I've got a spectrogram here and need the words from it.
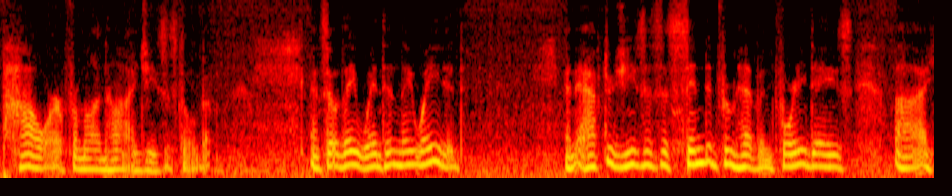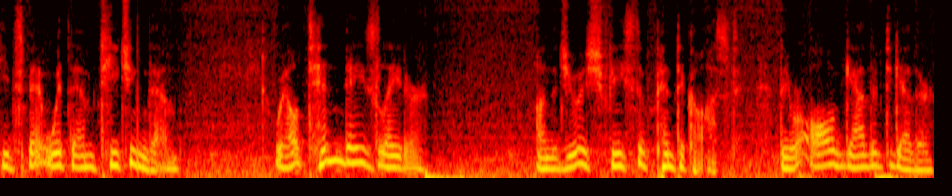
power from on high, Jesus told them. And so they went and they waited. And after Jesus ascended from heaven, 40 days uh, he'd spent with them, teaching them. Well, 10 days later, on the Jewish feast of Pentecost, they were all gathered together,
